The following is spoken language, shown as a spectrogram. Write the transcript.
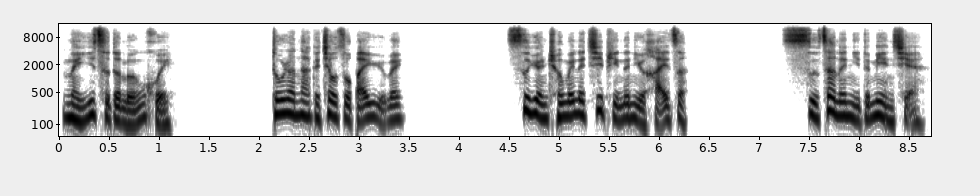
每一次的轮回，都让那个叫做白雨薇，自愿成为了祭品的女孩子，死在了你的面前。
